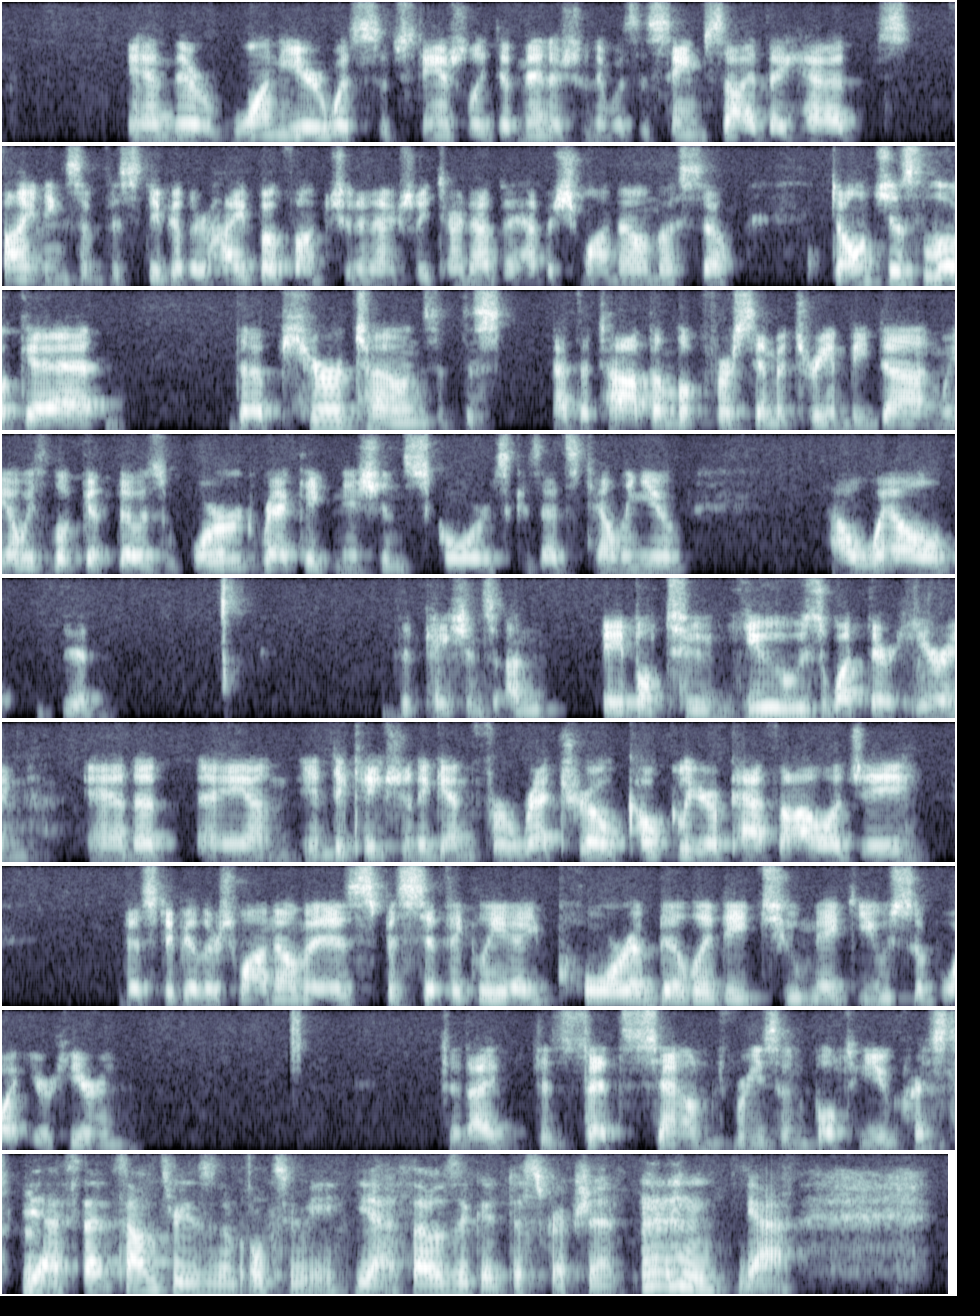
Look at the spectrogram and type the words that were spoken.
and their one ear was substantially diminished. And it was the same side they had findings of vestibular hypofunction and actually turned out to have a schwannoma. So don't just look at the pure tones at the, at the top and look for symmetry and be done. We always look at those word recognition scores because that's telling you how well the, the patient's un, able to use what they're hearing. And a, a um, indication again for retrocochlear pathology, vestibular schwannoma, is specifically a poor ability to make use of what you're hearing. Did I, does that sound reasonable to you, Kristen? Yes, that sounds reasonable to me. Yes, that was a good description. yeah.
